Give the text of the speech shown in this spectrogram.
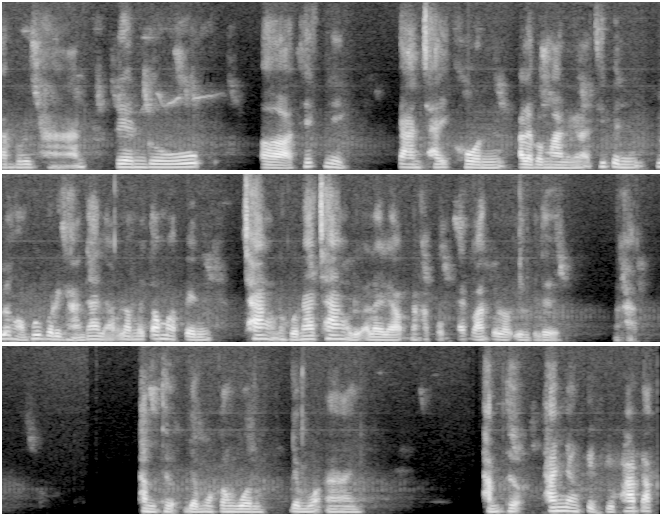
การบริหาร เรียนรู้เทคนิคการใช้คนอะไรประมาณนี้นะที่เป็นเรื่องของผู้บริหารได้แล้ว เราไม่ต้องมาเป็นช่างหัวหน้าช่างหรืออะไรแล้วนะครับผมแอดวานซ์ตัวเราเองไปเลยนะครับทำเถอะอย่ามัวกังวลอย่ามัวอายทำเถอะท่านยังติดอยู่ภาพลักษณ์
